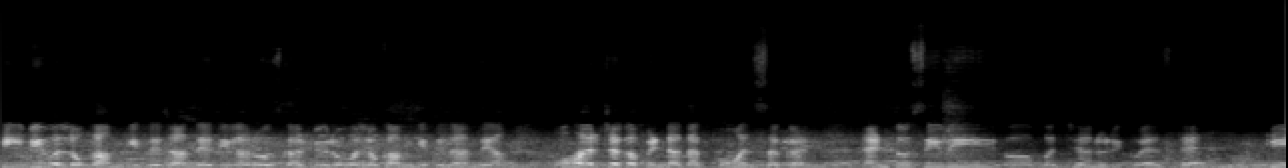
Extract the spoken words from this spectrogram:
ਟੀਵੀ ਵੱਲੋਂ ਕੰਮ ਕੀਤੇ ਜਾਂਦੇ ਆ ਜ਼ਿਲ੍ਹਾ ਰੋਜ਼ਗਾਰ ਬਿਊਰੋ ਵੱਲੋਂ ਕੰਮ ਕੀਤੇ ਜਾਂਦੇ ਆ ਉਹ ਹਰ ਜਗ੍ਹਾ ਪਿੰਡਾਂ ਤੱਕ ਪਹੁੰਚ ਸਕਣ। ਐਂਡ ਤੁਸੀਂ ਵੀ ਬੱਚਿਆਂ ਨੂੰ ਰਿਕੁਐਸਟ ਹੈ ਕਿ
